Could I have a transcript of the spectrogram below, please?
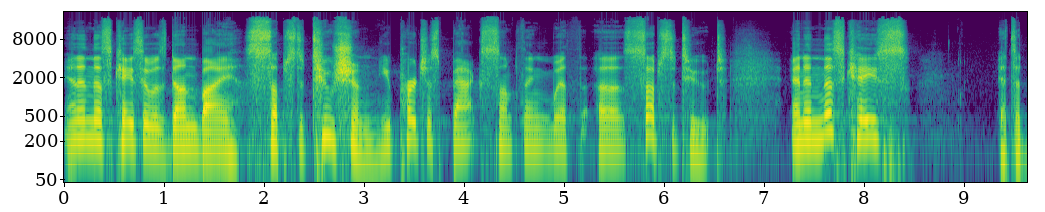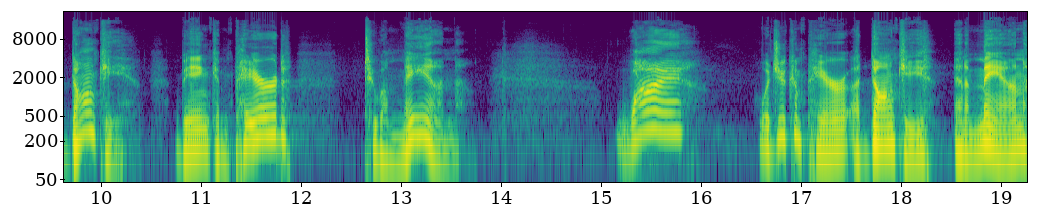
And in this case, it was done by substitution. You purchase back something with a substitute. And in this case, it's a donkey being compared to a man. Why would you compare a donkey and a man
